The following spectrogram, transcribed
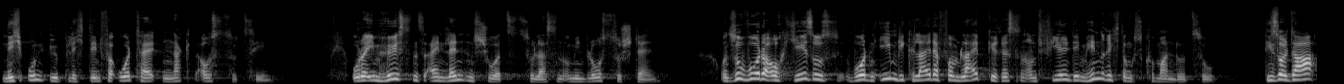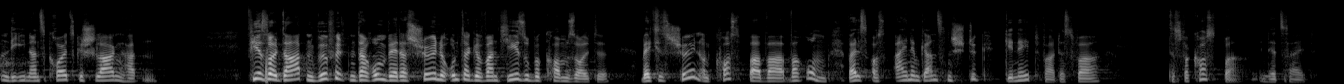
nicht unüblich, den Verurteilten nackt auszuziehen oder ihm höchstens einen Lendenschurz zu lassen, um ihn bloßzustellen. Und so wurde auch Jesus, wurden ihm die Kleider vom Leib gerissen und fielen dem Hinrichtungskommando zu. Die Soldaten, die ihn ans Kreuz geschlagen hatten. Vier Soldaten würfelten darum, wer das schöne Untergewand Jesu bekommen sollte, welches schön und kostbar war. Warum? Weil es aus einem ganzen Stück genäht war. Das war, das war kostbar in der Zeit.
